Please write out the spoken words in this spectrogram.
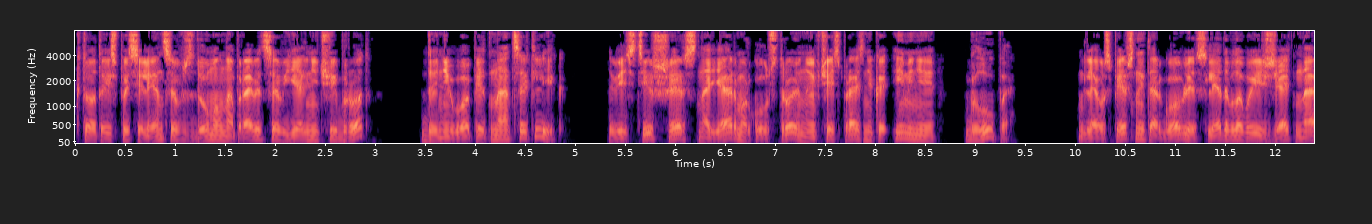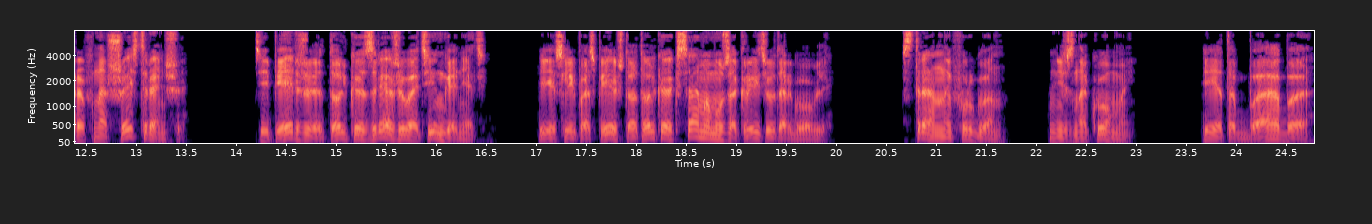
Кто-то из поселенцев вздумал направиться в Ельничий брод? До него пятнадцать лиг. Вести шерсть на ярмарку, устроенную в честь праздника имени, глупо. Для успешной торговли следовало выезжать наров на шесть раньше. Теперь же только зря животин гонять. Если поспеешь, то только к самому закрытию торговли. Странный фургон, незнакомый. И эта баба,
